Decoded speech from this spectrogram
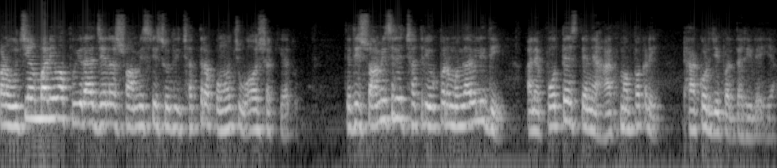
પણ ઊંચી અંબાડીમાં પુરાજેલા સ્વામીશ્રી સુધી છત્ર પહોંચવું અશક્ય હતું. તેથી સ્વામીશ્રીએ છત્રી ઉપર મંગાવી લીધી અને પોતે જ તેને હાથમાં પકડી ઠાકોરજી પર ધરી રહ્યા.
